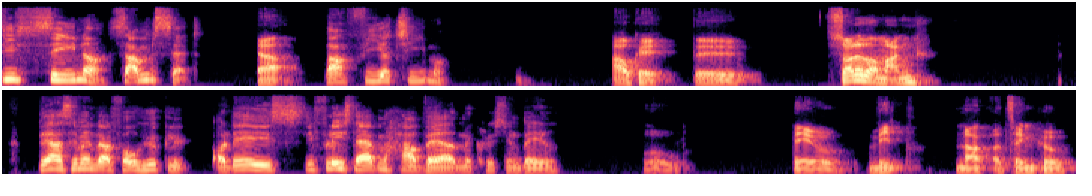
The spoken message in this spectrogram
de scener sammensat ja. var fire timer. Ah, okay. Det... Så er det været mange. Det har simpelthen været for uhyggeligt, og det er, de fleste af dem har været med Christian Bale. Wow. Det er jo vildt nok at tænke på.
